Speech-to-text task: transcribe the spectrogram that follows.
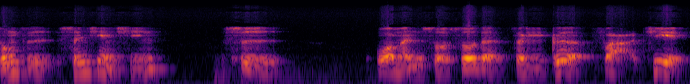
种子生现行是。我们所说的整个法界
